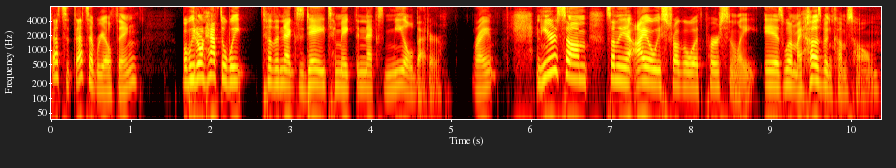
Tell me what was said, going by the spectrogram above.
That's a, that's a real thing. But we don't have to wait till the next day to make the next meal better, right? And here's some something that I always struggle with personally is when my husband comes home.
